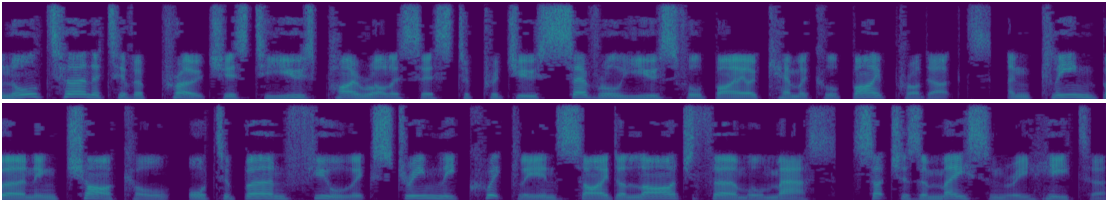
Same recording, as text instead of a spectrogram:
An alternative approach is to use pyrolysis to produce several useful biochemical byproducts, and clean burning charcoal, or to burn fuel extremely quickly inside a large thermal mass, such as a masonry heater.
